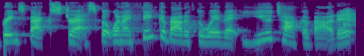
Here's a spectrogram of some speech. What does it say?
brings back stress. But when I think about it the way that you talk about it,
